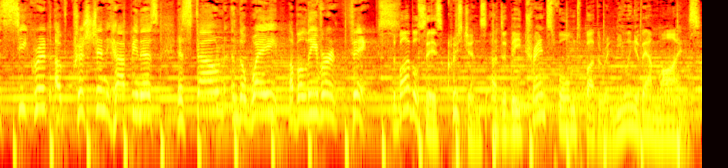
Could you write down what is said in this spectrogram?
secret of Christian happiness is found in the way a believer thinks. The Bible says Christians are to be transformed by the renewing of our minds.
